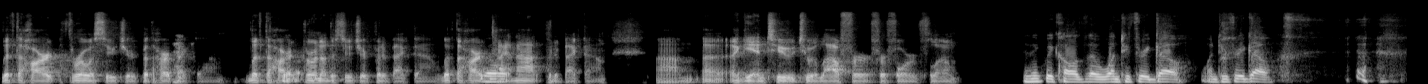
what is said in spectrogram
lift the heart, throw a suture, put the heart back down, lift the heart, throw another suture, put it back down, lift the heart, tie a knot, put it back down. Um, uh, again, to to allow for for forward flow. i think we call it the one two three go. One two three go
